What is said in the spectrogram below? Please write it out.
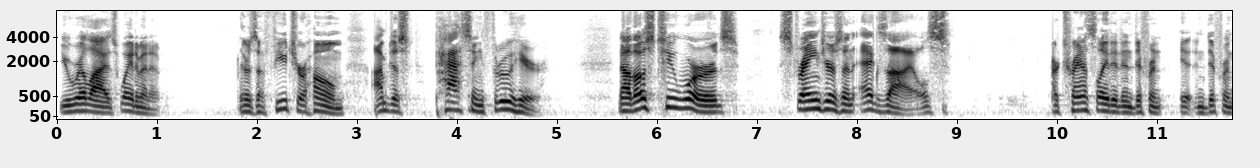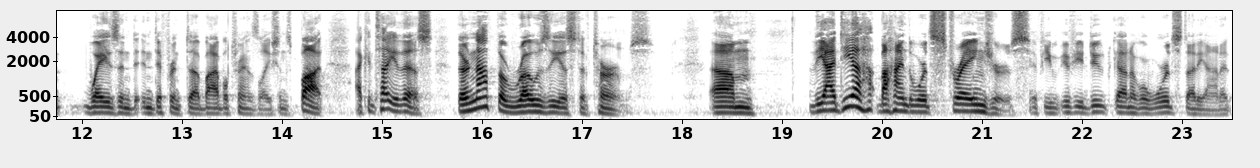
you realize wait a minute, there's a future home. I'm just passing through here. Now, those two words strangers and exiles are translated in different, in different ways in, in different uh, Bible translations. But I can tell you this they're not the rosiest of terms. Um, the idea behind the word strangers, if you, if you do kind of a word study on it,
